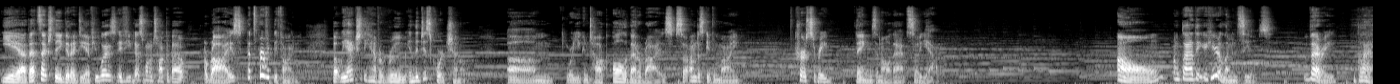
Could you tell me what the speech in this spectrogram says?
Yeah, that's actually a good idea. If you guys, if you guys want to talk about Arise, that's perfectly fine. But we actually have a room in the Discord channel um, where you can talk all about Arise. So I'm just giving my cursory things and all that. So yeah. Oh, I'm glad that you're here, Lemon Seals. Very glad.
